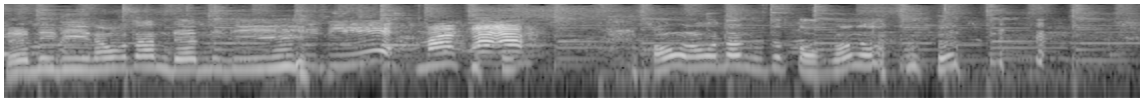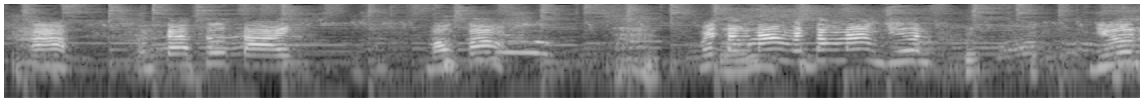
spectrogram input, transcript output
เดินดีๆน้องตั้นเดินดีดีๆมาค่ะๆเอาน้องตั้นจะตกแล้วนะอะมันตาสู้ตาย มองกล้อง ไม่ต้องนั่งไม่ต้องนั่งยืน ยืน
